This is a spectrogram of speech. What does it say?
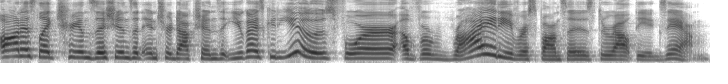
honest, like, transitions and introductions that you guys could use for a variety of responses throughout the exam.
